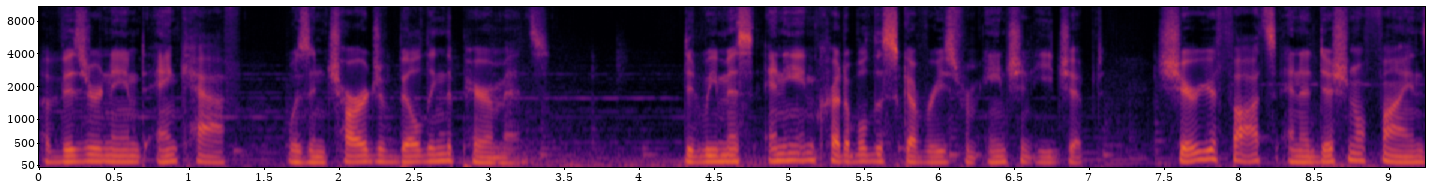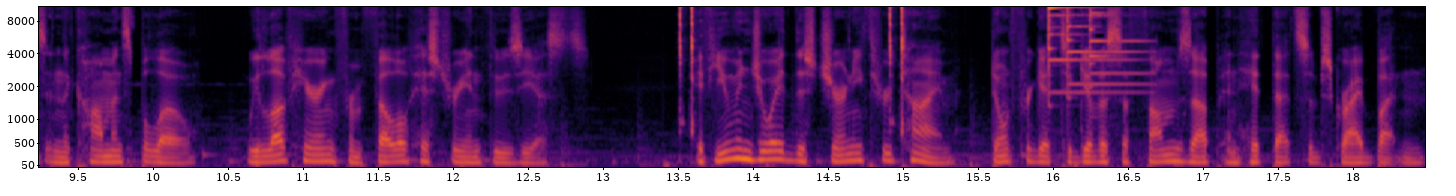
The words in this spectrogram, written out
a vizier named Ankh-Haf was in charge of building the pyramids. Did we miss any incredible discoveries from ancient Egypt? Share your thoughts and additional finds in the comments below. We love hearing from fellow history enthusiasts. If you enjoyed this journey through time, don't forget to give us a thumbs up and hit that subscribe button.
